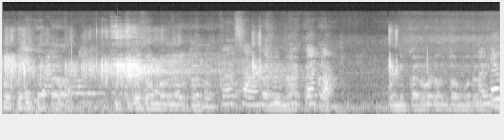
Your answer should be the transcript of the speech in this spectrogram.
ఒక్కొక్కరి కథ పుట్టుకతో మొదలవుతారు కానీ నా కథ కొన్ని కలవడంతో మొదలైంది అంటే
